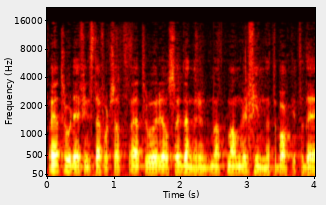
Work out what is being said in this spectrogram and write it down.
Og jeg tror det fins der fortsatt. Og jeg tror også i denne runden at man vil finne tilbake til det,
